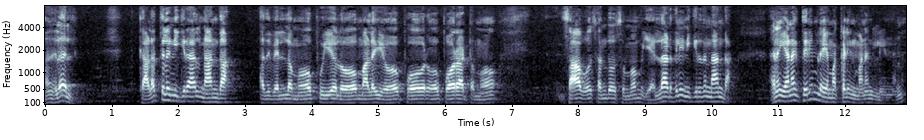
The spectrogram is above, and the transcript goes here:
அதனால் களத்தில் நிற்கிற ஆள் நான் தான் அது வெள்ளமோ புயலோ மழையோ போரோ போராட்டமோ சாவோ சந்தோஷமோ எல்லா இடத்துலையும் நிற்கிறது நான் தான் ஆனால் எனக்கு தெரியும்ல என் மக்களின் மனநிலை என்னன்னு.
